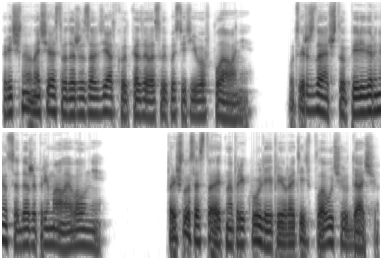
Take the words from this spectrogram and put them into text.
речное начальство даже за взятку отказалось выпустить его в плавание. Утверждает, что перевернется даже при малой волне. Пришлось оставить на приколе и превратить в плавучую дачу.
